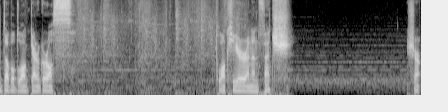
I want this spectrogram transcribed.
double block Gargaroth. Block here and then fetch. Sure.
